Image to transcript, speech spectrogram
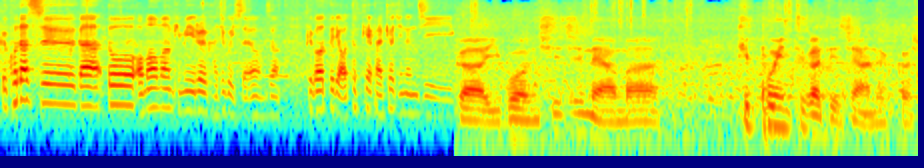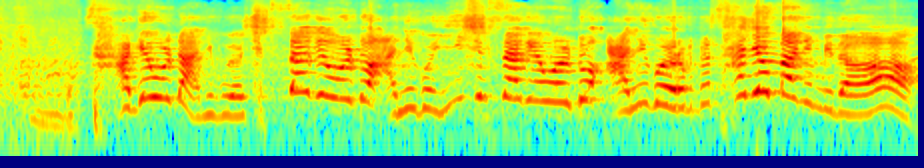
그 코러스가 또 어마어마한 비밀을 가지고 있어요. 그래서 그것들이 어떻게 밝혀지는지 그러니까 이번 시즌에 아마 키포인트가 되지 않을까 싶습니다. 4개월도 아니고요. 14개월도 아니고 24개월도 아니고 여러분들 4년 만입니다.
